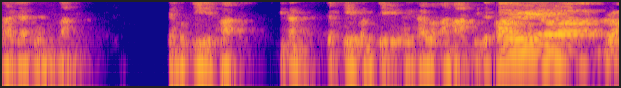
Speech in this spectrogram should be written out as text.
ถานญาติโยมทุกหลังแต่เมื่อกี้เนี่ยพระที่ท่านจะเทปันเตคล้ายๆว่าอาหารที่จะไอเวระพระ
